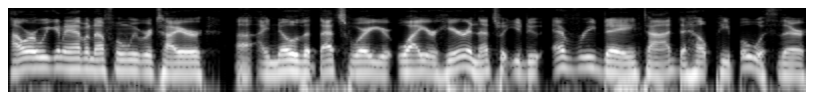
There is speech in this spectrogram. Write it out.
how are we going to have enough when we retire? Uh, I know that that's where you're, why you're here, and that's what you do every day, Todd, to help people with their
